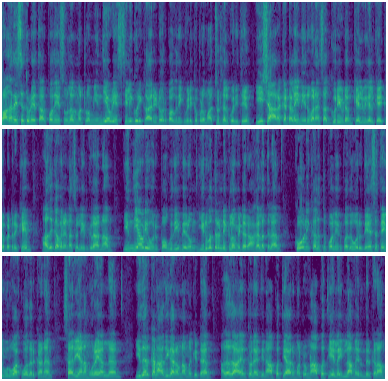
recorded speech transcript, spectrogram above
வங்கதேசத்துடைய தற்போதைய சூழல் மற்றும் இந்தியாவுடைய சிலிகுரி காரிடோர் பகுதிக்கு விடுக்கப்படும் அச்சுறுத்தல் குறித்து ஈஷா அறக்கட்டளை நிறுவன சத்குருவிடம் கேள்விகள் கேட்கப்பட்டிருக்கு. அதுக்கு அவர் என்ன சொல்லியிருக்கிறார்னா இந்தியாவுடைய ஒரு பகுதி வெறும் இருபத்தி ரெண்டு கிலோமீட்டர் அகலத்தில் கோழி கழுத்து போல் இருப்பது ஒரு தேசத்தை உருவாக்குவதற்கான சரியான முறை அல்ல. இதற்கான அதிகாரம் நம்ம கிட்ட அதாவது ஆயிரத்தி தொள்ளாயிரத்தி நாற்பத்தி ஆறு மற்றும் நாற்பத்தி ஏழில் இல்லாமல் இருந்திருக்கலாம்.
